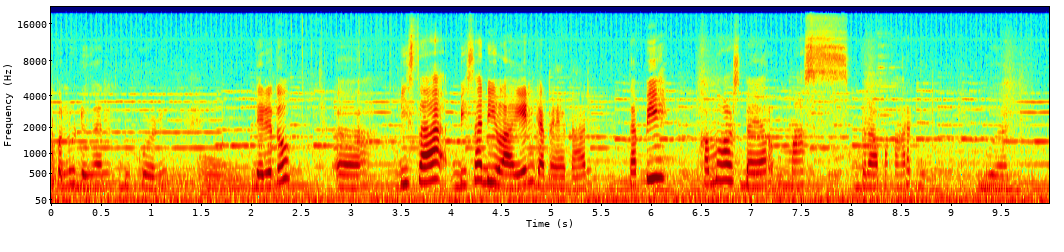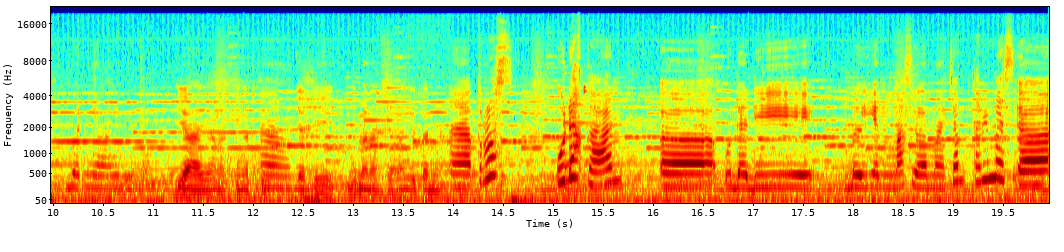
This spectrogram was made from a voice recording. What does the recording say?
penuh dengan dukun. Oh. Jadi tuh eh, bisa bisa di lain katanya kan. Tapi kamu harus bayar emas berapa karat gitu buat buat ngilangin itu. Iya, ya ngerti-ngerti. Nah. Jadi gimana sih lanjutannya? Nah, terus udah kan eh, udah dibeliin emas segala macam, tapi mas eh,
